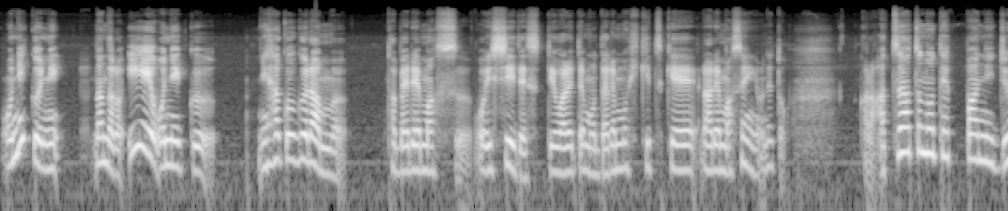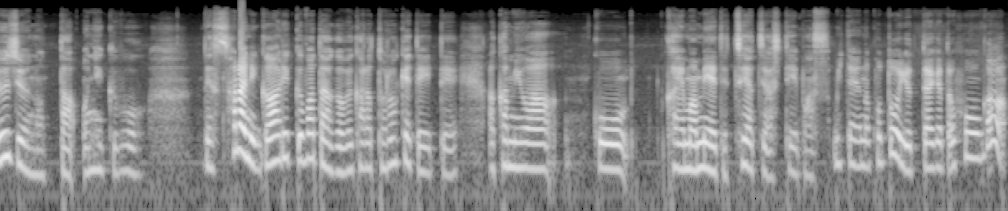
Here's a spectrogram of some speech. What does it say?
お肉に、なんだろう、いいお肉 200g 食べれます美味しいですって言われても誰も引きつけられませんよねと。だから熱々の鉄板にジュージュー乗ったお肉をでさらにガーリックバターが上からとろけていて赤身はこう垣間見えてツヤツヤしていますみたいなことを言ってあげた方が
